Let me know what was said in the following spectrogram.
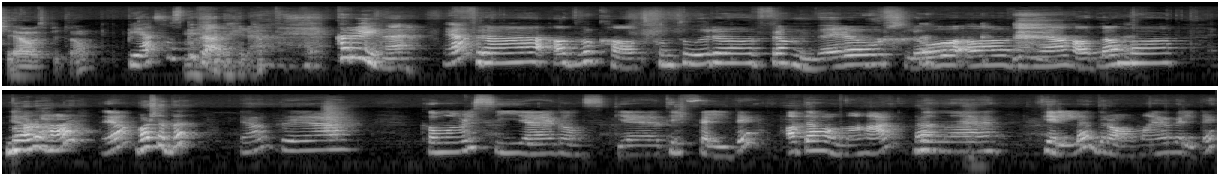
Pierre Hospital. Pierre Hospital. Caroline Ja. fra advokatkontor og Frogner og Oslo og via Hadeland, og nå er du her. Ja, Hva skjedde? ja, det kan man vel si er ganske tilfeldig at jeg havna her. Ja. Men eh, fjellet drar meg jo veldig.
